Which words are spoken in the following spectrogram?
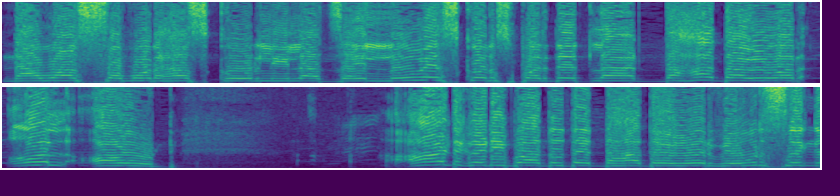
नावासमोर हा स्कोर लिहिला जाईल. लोवेस्ट स्कोर स्पर्धेतला दहा धावेवर ऑल आउट आठ गडी बाद होत आहेत दहा धावेवर वेऊर संघ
